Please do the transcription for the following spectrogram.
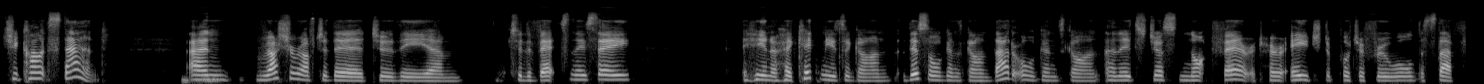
She can't stand, mm-hmm. and rush her off to the to the um, to the vets, and they say, you know, her kidneys are gone, this organ's gone, that organ's gone, and it's just not fair at her age to put her through all the stuff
